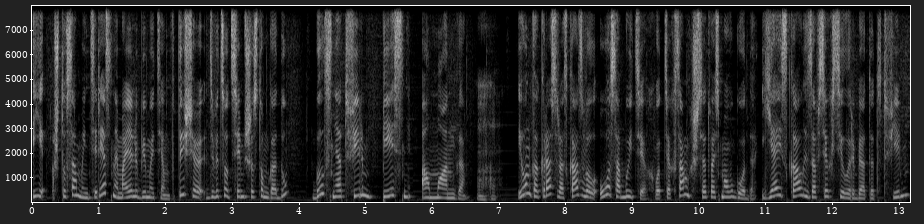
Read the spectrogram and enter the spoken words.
И, что самое интересное, моя любимая тема. В 1976 году был снят фильм «Песнь о манго». Мгм. И он как раз рассказывал о событиях вот тех самых 68 года. Я искала изо всех сил, ребят, этот фильм.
